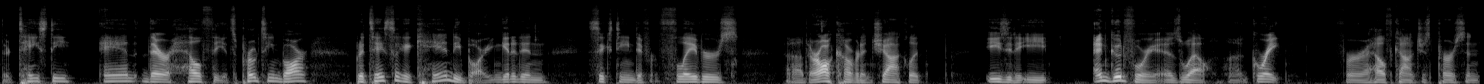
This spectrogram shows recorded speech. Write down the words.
They're tasty and they're healthy. It's a protein bar, but it tastes like a candy bar. You can get it in 16 different flavors. Uh, they're all covered in chocolate, easy to eat, and good for you as well. Uh, great for a health conscious person.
